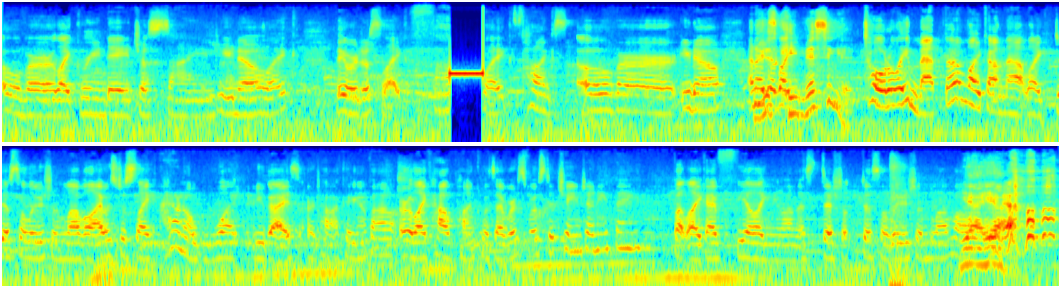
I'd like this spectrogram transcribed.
over like Green Day just signed. You know, like they were just like. Like punks over, you know, and You I just could like keep missing it. totally met them like on that like disillusion level. I was just like, I don't know what you guys are talking about or like how punk was ever supposed to change anything. But like I'm feeling you on this dis- disillusion level. Yeah, you yeah. know?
